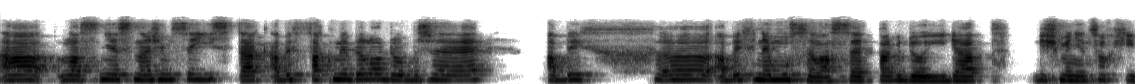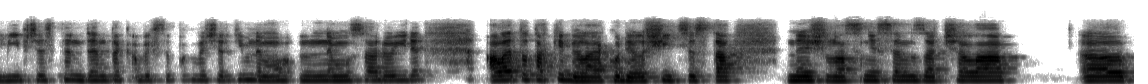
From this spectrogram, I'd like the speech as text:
a vlastně snažím se jíst tak, aby fakt mi bylo dobře, abych abych nemusela se pak dojídat, když mi něco chybí přes ten den, tak abych se pak večer tím nemusela dojídat. Ale to taky byla jako delší cesta, než vlastně jsem začala uh,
